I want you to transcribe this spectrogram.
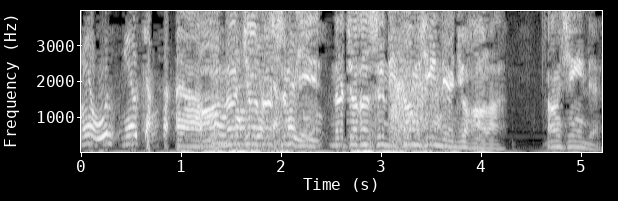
没有问没有讲到呃。啊，那叫他身体，那叫他身体当心一点就好了，当心一点。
